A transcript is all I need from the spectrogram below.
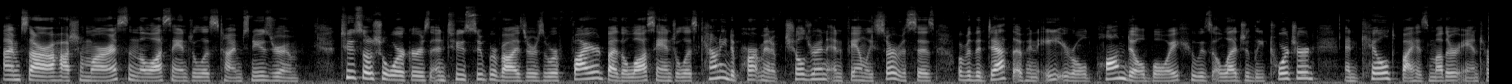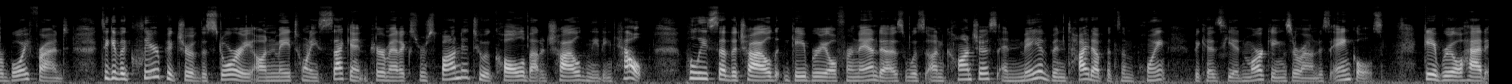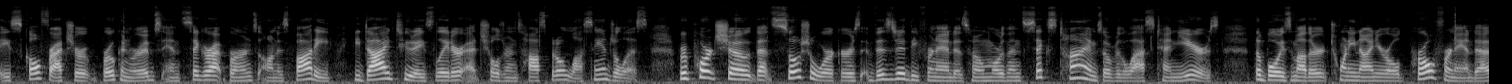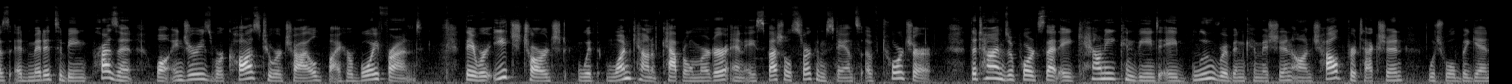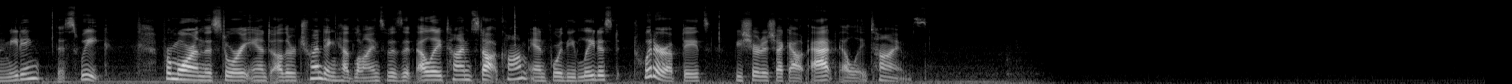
I'm Sarah Hashim-Waris in the Los Angeles Times newsroom. Two social workers and two supervisors were fired by the Los Angeles County Department of Children and Family Services over the death of an eight-year-old Palmdale boy who was allegedly tortured and killed by his mother and her boyfriend. To give a clear picture of the story, on May 22nd, paramedics responded to a call about a child needing help. Police said the child, Gabriel Fernandez, was unconscious and may have been tied up at some point because he had markings around his ankles. Gabriel had skull fracture, broken ribs, and cigarette burns on his body. He died two days later at Children's Hospital, Los Angeles. Reports show that social workers visited the Fernandez home more than six times over the last 10 years. The boy's mother, 29-year-old Pearl Fernandez, admitted to being present while injuries were caused to her child by her boyfriend. They were each charged with one count of capital murder and a special circumstance of torture. The Times reports that a county convened a Blue Ribbon Commission on Child Protection, which will begin meeting this week. For more on this story and other trending headlines, visit latimes.com and for the latest Twitter updates, be sure to check out at LA Times.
